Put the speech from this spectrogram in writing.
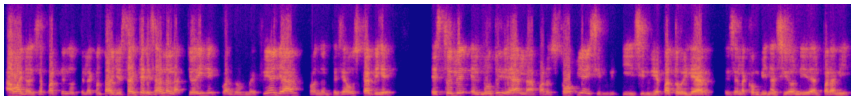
ah, bueno, esa parte no te la he contado. Yo estaba interesado en la, yo dije, cuando me fui allá, cuando empecé a buscar, dije, esto es el mundo ideal, la paroscopia y, cirugía hepatobiliar, esa es la combinación ideal para mí.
